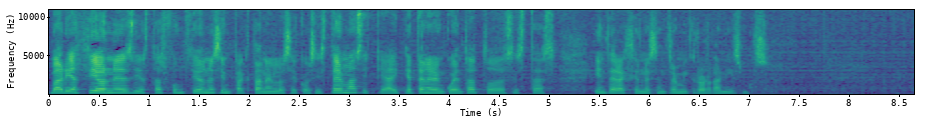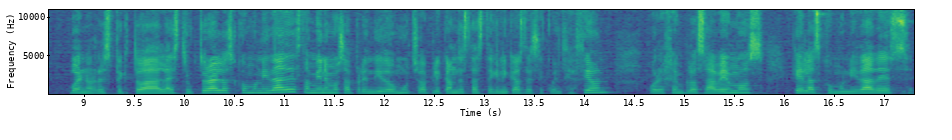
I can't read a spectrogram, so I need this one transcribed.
variaciones y estas funciones impactan en los ecosistemas y que hay que tener en cuenta todas estas interacciones entre microorganismos. Bueno, respecto a la estructura de las comunidades, también hemos aprendido mucho aplicando estas técnicas de secuenciación. Por ejemplo, sabemos que las comunidades,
